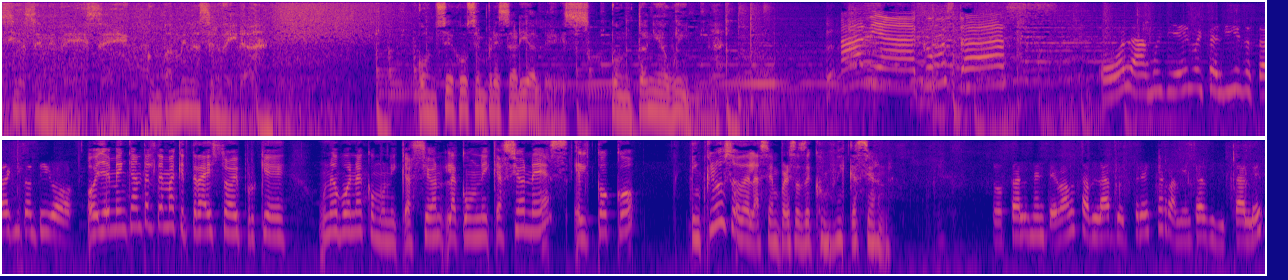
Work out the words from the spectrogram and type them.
Noticias MBS con Pamela Cerdeira. Consejos empresariales con Tania Wynn. Ania, ¿cómo estás? Hola, muy bien, muy feliz de estar aquí contigo. Oye, me encanta el tema que traes hoy porque una buena comunicación, la comunicación es el coco incluso de las empresas de comunicación. Totalmente. Vamos a hablar de tres herramientas digitales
